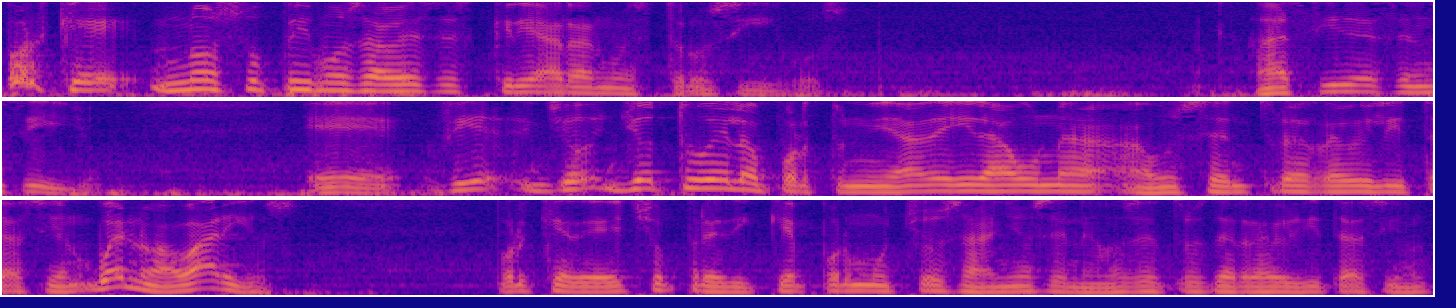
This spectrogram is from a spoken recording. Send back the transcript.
Porque no supimos a veces criar a nuestros hijos. Así de sencillo. Eh, yo, yo, tuve la oportunidad de ir a, una, a un centro de rehabilitación, bueno, a varios, porque de hecho prediqué por muchos años en esos centros de rehabilitación,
